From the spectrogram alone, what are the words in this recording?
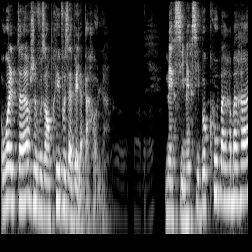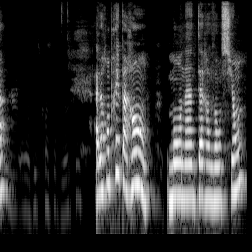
Walter, je vous en prie, vous avez la parole. Merci, merci beaucoup, Barbara. Alors, en préparant mon intervention,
